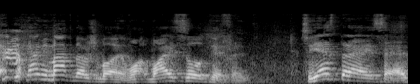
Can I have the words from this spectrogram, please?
It can't be Makna why, why is silk different? So yesterday I said,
